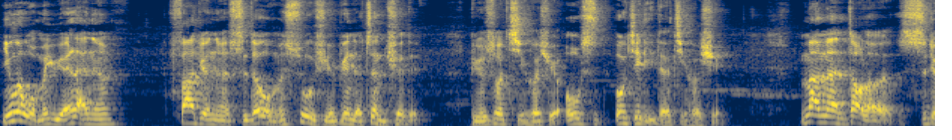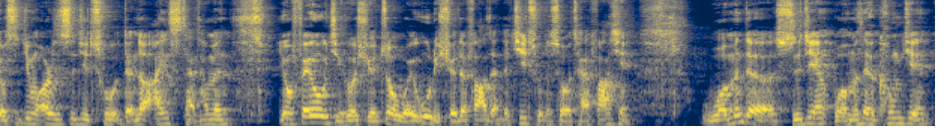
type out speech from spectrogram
因为我们原来呢，发觉呢，使得我们数学变得正确的，比如说几何学，欧式欧几里得几何学。慢慢到了十九世纪末二十世纪初，等到爱因斯坦他们用非欧几何学作为物理学的发展的基础的时候，才发现我们的时间、我们的空间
